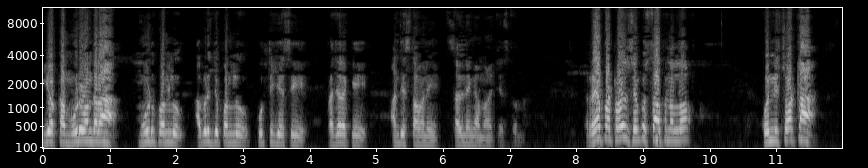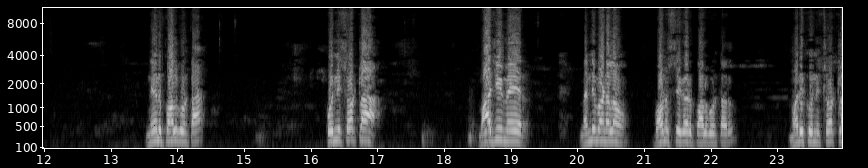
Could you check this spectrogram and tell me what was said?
ఈ యొక్క మూడు వందల మూడు పనులు అభివృద్ధి పనులు పూర్తి చేసి ప్రజలకి అందిస్తామని సవినయంగా మనం చేస్తున్నాం. రేపటి రోజు శంకుస్థాపనలో కొన్ని చోట్ల నేను పాల్గొంటా. కొన్ని చోట్ల మాజీ మేయర్ నంది మండలం భానుశ్రీ గారు పాల్గొంటారు. మరికొన్ని చోట్ల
